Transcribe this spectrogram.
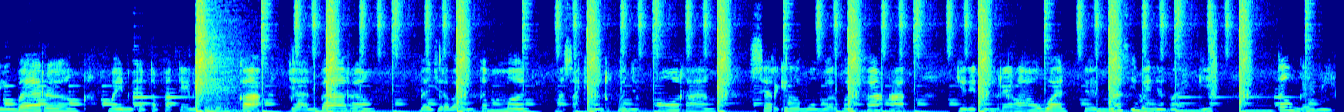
traveling bareng, mainkan tempat yang disuka, jalan bareng, belajar bareng teman, masakin untuk banyak orang, share ilmu bermanfaat, jadi tim relawan, dan masih banyak lagi. Tahu nggak nih,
